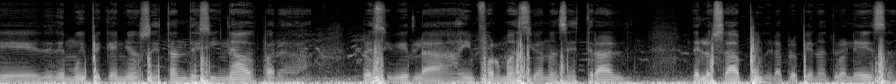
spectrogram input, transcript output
que desde muy pequeños están designados para recibir la información ancestral de los apus, de la propia naturaleza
